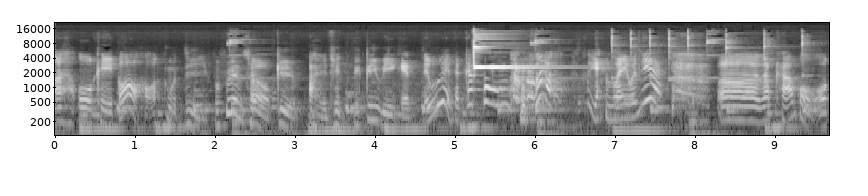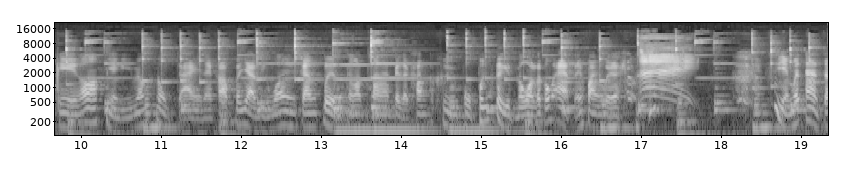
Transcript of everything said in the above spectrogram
อะโอเคก็ขอสวัสดีเพื่อนๆชาวเกมไอเทนนิกี้วีเกนด้วยนะครับผมอย่างไรวะเนี่ย เออนะครับผม โอเคก็อย่างนี้ไม่ต้องสนใจนะครับ ก็อย่าลืมว่าการเปิดกรทาแต่ละครั้งก็คือผมเพิ่งตื่นนอนแล้วก็อ่านให้ฟังเลย เสียงมันอาจจะ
